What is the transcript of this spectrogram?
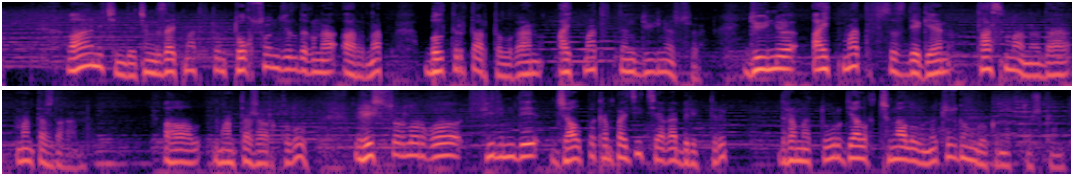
анын ичинде чыңгыз айтматовдун токсон жылдыгына арнап былтыр тартылган айтматовдун дүйнөсү. Дүйнө айтматовсуз деген тасманы да монтаждаган. Ал монтаж аркылуу режиссерлорго фильмди жалпы композицияга бириктирип драматургиялык чыңалууну түзгөнгө көмөктөшкөн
